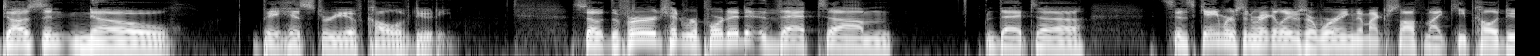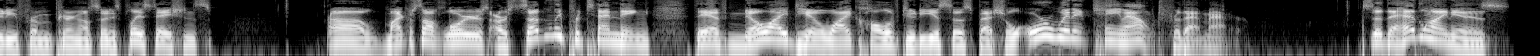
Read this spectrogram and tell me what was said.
doesn't know the history of Call of Duty. So, The Verge had reported that um, that uh, since gamers and regulators are worrying that Microsoft might keep Call of Duty from appearing on Sony's PlayStations, uh, Microsoft lawyers are suddenly pretending they have no idea why Call of Duty is so special or when it came out, for that matter. So the headline is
